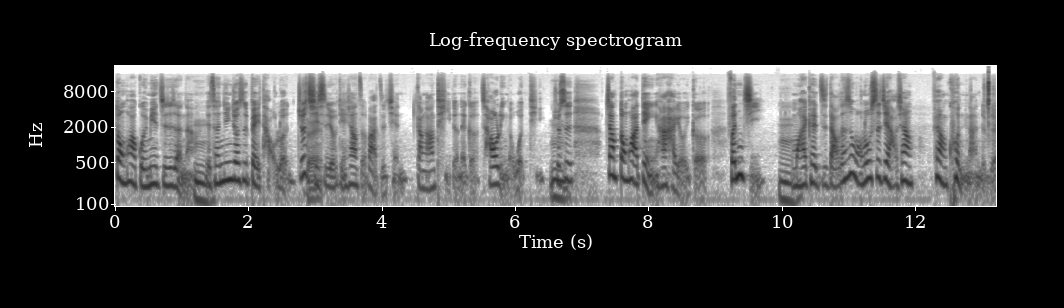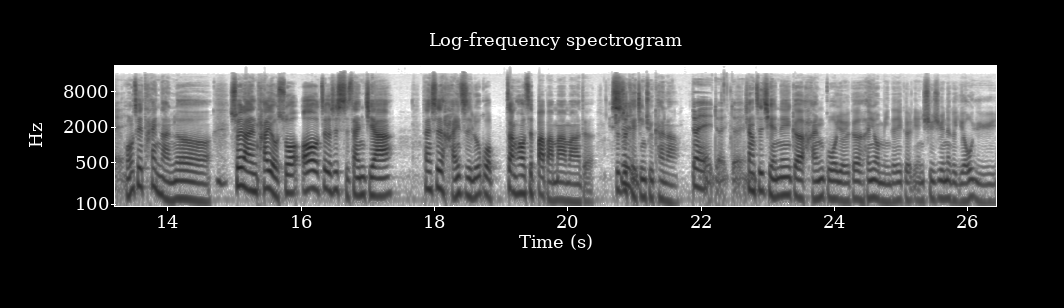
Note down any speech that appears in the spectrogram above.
动画《鬼灭之刃》啊、嗯，也曾经就是被讨论，就其实有点像泽爸之前刚刚提的那个超龄的问题，就是像动画电影它还有一个分级，嗯，我们还可以知道，但是网络世界好像。非常困难，对不对？网络这太难了。虽然他有说哦，这个是十三家，但是孩子如果账号是爸爸妈妈的，是不是可以进去看啊？对对对。像之前那个韩国有一个很有名的一个连续剧，那个鱿鱼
